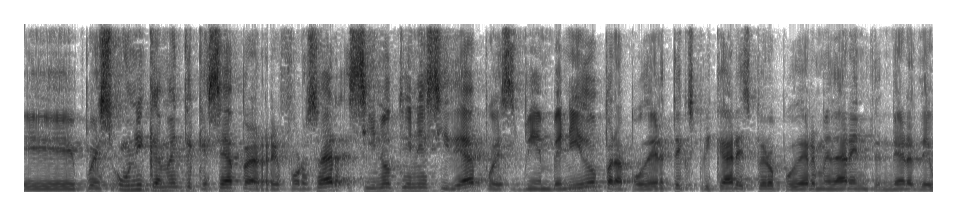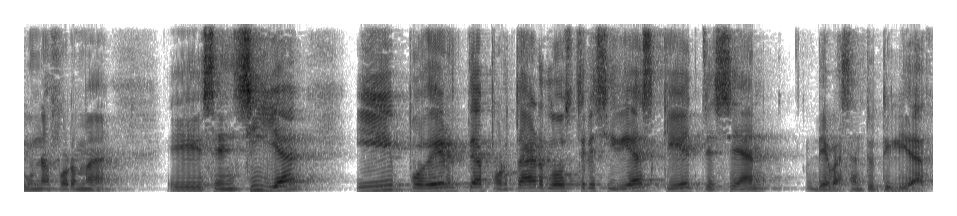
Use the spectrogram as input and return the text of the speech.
eh, pues únicamente que sea para reforzar. Si no tienes idea, pues bienvenido para poderte explicar. Espero poderme dar a entender de una forma eh, sencilla y poderte aportar dos, tres ideas que te sean de bastante utilidad.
